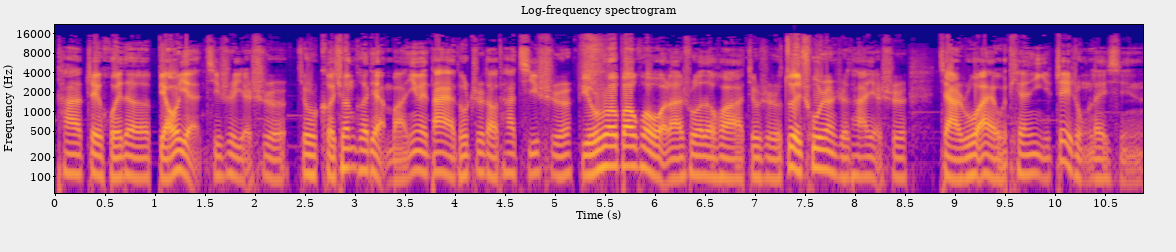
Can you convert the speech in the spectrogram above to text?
她这回的表演，其实也是就是可圈可点吧，因为大家也都知道她其实，比如说包括我来说的话，就是最初认识她也是《假如爱有天意》这种类型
